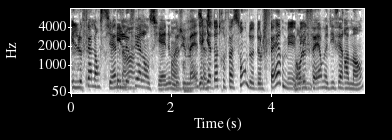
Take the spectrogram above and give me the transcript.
Il le fait à l'ancienne. Il le hein. fait à l'ancienne, Ouais. cousu main. Il y a, ça il y a d'autres façons de, de le faire, mais, on mais- le ferme différemment.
